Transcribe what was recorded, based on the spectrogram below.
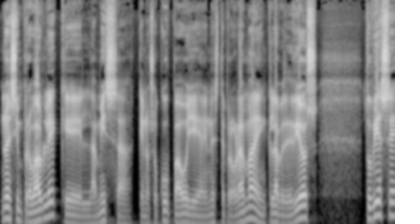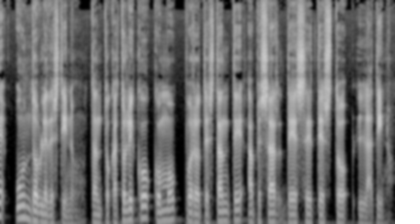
No es improbable que la misa que nos ocupa hoy en este programa, en clave de Dios, tuviese un doble destino, tanto católico como protestante a pesar de ese texto latino.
